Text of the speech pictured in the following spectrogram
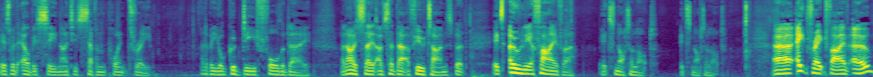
is with LBC 97.3. That'll be your good deed for the day. I know I say I've said that a few times, but it's only a fiver. It's not a lot. It's not a lot. Uh, eight four eight five zero.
